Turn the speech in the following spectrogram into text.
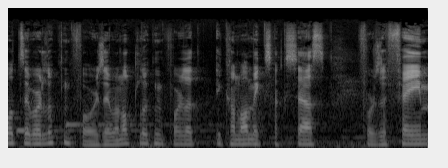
what they were looking for. They were not looking for that economic success, for the fame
